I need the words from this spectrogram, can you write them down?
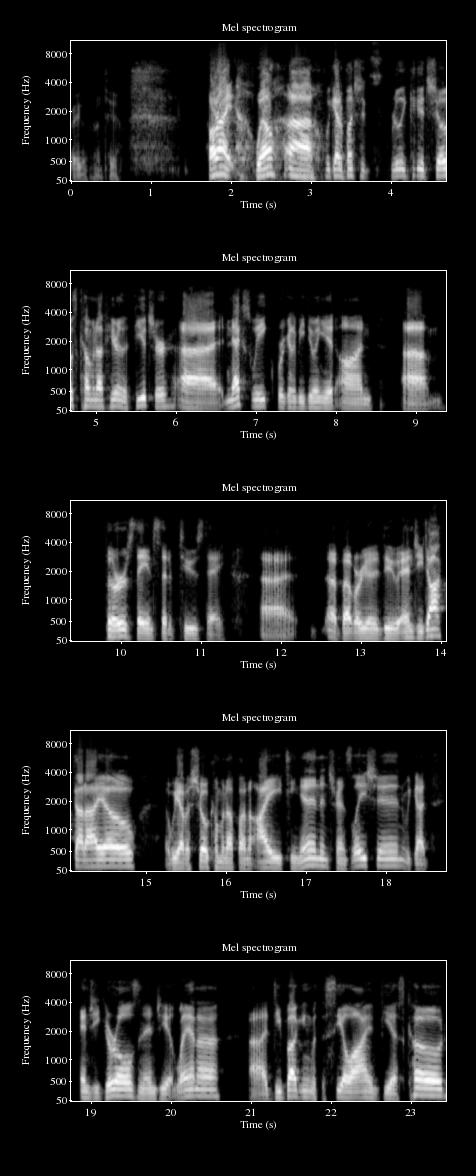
Very good one too. All right. Well, uh, we got a bunch of really good shows coming up here in the future. Uh, next week, we're going to be doing it on um, Thursday instead of Tuesday. Uh, uh but we're going to do ngdoc.io. We have a show coming up on I18N in translation. We got NG Girls and NG Atlanta, uh, debugging with the CLI and VS Code,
